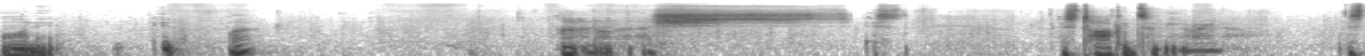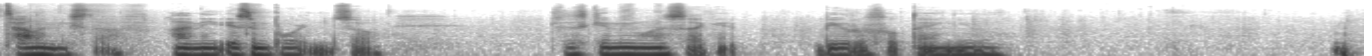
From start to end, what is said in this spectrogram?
on it. It what? I don't know. Shh. It's it's talking to me right now. It's telling me stuff. I need. It's important. So just give me one second. Beautiful thing, you.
